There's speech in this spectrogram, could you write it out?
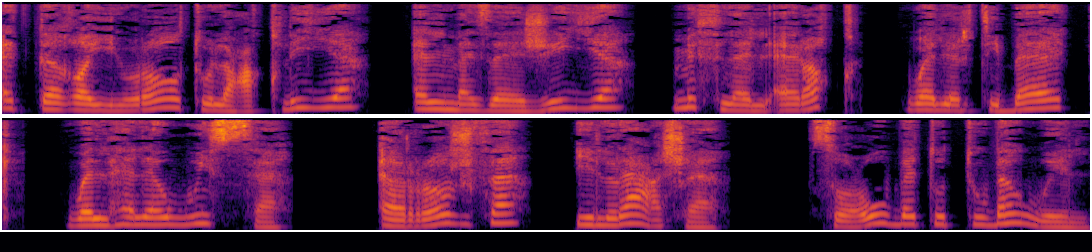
التغيرات العقلية المزاجية مثل الأرق والارتباك والهلوسة. الرجفة الرعشة. صعوبة التبول.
